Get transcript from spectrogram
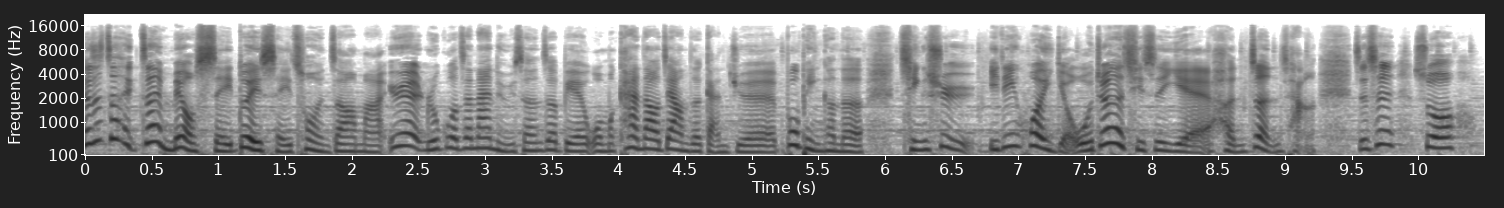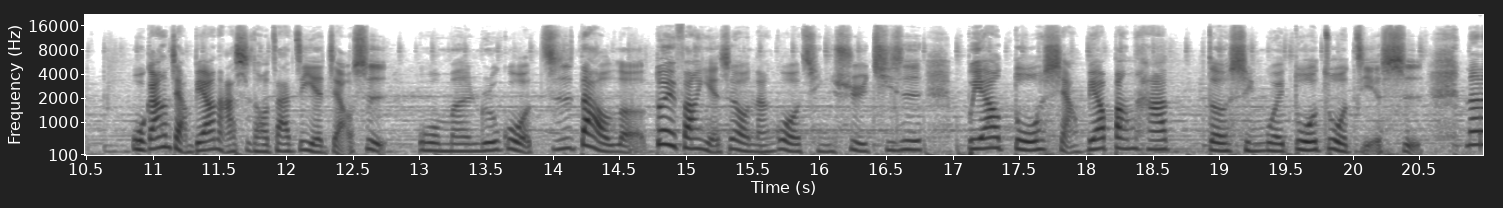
可是这里这里没有谁对谁错，你知道吗？因为如果站在女生这边，我们看到这样的感觉不平衡的情绪，一定会有。我觉得其实也很正常，只是说我刚刚讲不要拿石头砸自己的脚，是我们如果知道了对方也是有难过的情绪，其实不要多想，不要帮他的行为多做解释。那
